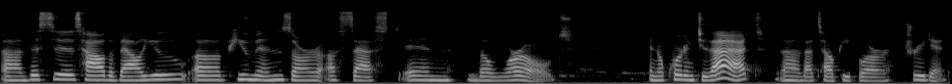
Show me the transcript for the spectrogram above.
Uh, this is how the value of humans are assessed in the world. And according to that, uh, that's how people are treated.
